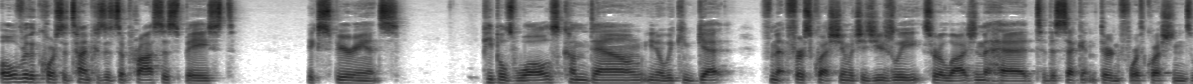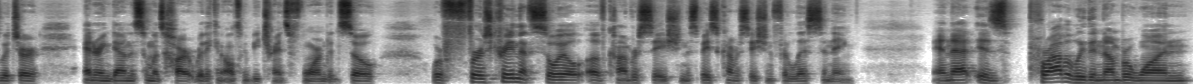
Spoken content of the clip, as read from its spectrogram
over the course of time, because it's a process based experience, people's walls come down. You know, we can get from that first question, which is usually sort of lodged in the head, to the second and third and fourth questions, which are entering down to someone's heart where they can ultimately be transformed. And so we're first creating that soil of conversation, the space of conversation for listening and that is probably the number one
